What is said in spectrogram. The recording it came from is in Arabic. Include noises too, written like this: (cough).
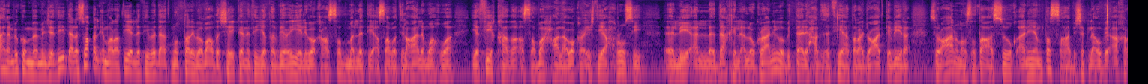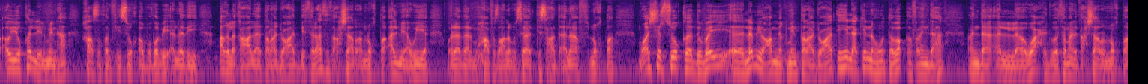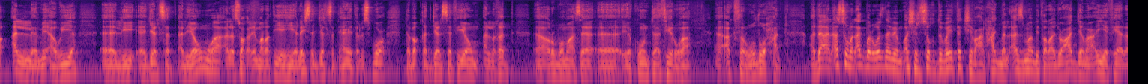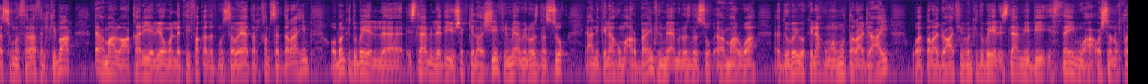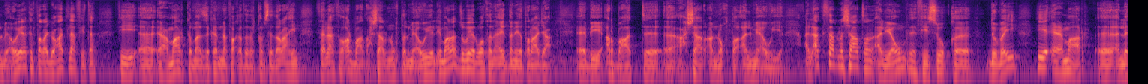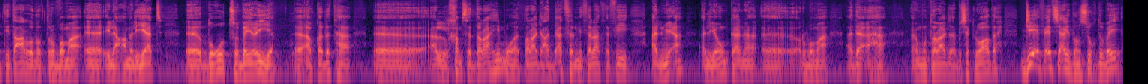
أهلا بكم من جديد. الأسواق الإماراتية التي بدأت مضطربة بعض الشيء كنتيجه طبيعية لوقع الصدمة التي أصابت العالم وهو يفيق هذا الصباح على وقع اجتياح روسي للداخل الأوكراني وبالتالي حدثت فيها تراجعات كبيرة سرعان ما استطاع السوق أن يمتصها بشكل أو بآخر أو يقلل منها خاصة في سوق أبو ظبي الذي أغلق على تراجعات بثلاثة اعشار النقطة المئوية ولا زال محافظ على مستوى 9000 نقطة. مؤشر سوق دبي لم يعمق من تراجعاته لكنه توقف عندها. عند الواحد وثمانية أعشار النقطة المئوية آه، لجلسة اليوم. والأسواق الإماراتية هي ليست جلسة نهاية الأسبوع تبقت جلسة في يوم الغد آه، ربما سيكون تأثيرها أكثر وضوحا. أداء الأسهم الأكبر وزنا بمؤشر سوق دبي تكشف عن حجم الأزمة بتراجعات جماعية في الأسهم الثلاث الكبار إعمال العقارية اليوم التي فقدت مستويات الخمسة دراهم وبنك دبي الإسلامي الذي يشكل 20% من وزن السوق يعني كلاهما 40% من وزن السوق إعمار ودبي وكلاهما متراجعين وتراجعات في بنك دبي الإسلامي ب 22 نقطة المئوية لكن تراجعات لافتة في إعمار كما ذكرنا فقدت الخمسة دراهم 3 وأربعة أعشار النقطة المئوية الإمارات دبي الوطني أيضا يتراجع بأربعة أعشار النقطة المئوية. الأكثر نشاطا اليوم في سوق دبي هي إعمار آه، التي تعرضت ربما آه، إلى عمليات آه، ضغوط بيعية أفقدتها الخمسة دراهم وتراجعت بأكثر من ثلاثة في المئة. اليوم كان ربما أدائها متراجع بشكل واضح. GFH أيضا سوق دبي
